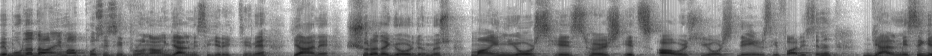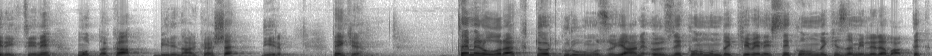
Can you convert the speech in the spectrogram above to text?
ve burada daima possessive pronoun gelmesi gerektiğini yani şurada gördüğümüz mine, yours, his, hers, its, ours, yours, theirs ifadesinin gelmesi gerektiğini mutlaka bilin arkadaşlar diyelim. Peki Temel olarak dört grubumuzu yani özne konumundaki ve nesne konumundaki zamirlere baktık.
